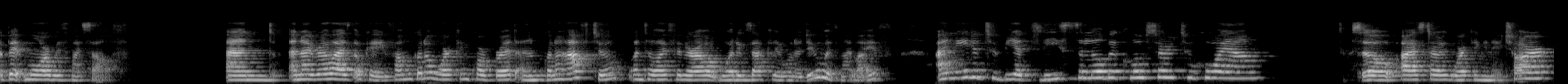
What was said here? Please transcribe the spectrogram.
a bit more with myself. And and I realized, okay, if I'm gonna work in corporate and I'm gonna have to until I figure out what exactly I want to do with my life, I needed to be at least a little bit closer to who I am. So I started working in HR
